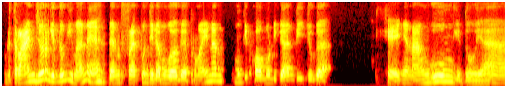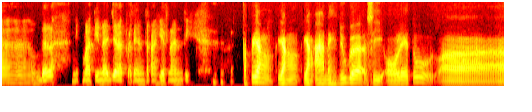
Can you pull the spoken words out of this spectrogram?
udah terlanjur gitu gimana ya dan Fred pun tidak menggagai permainan mungkin kalau mau diganti juga kayaknya nanggung gitu ya udahlah nikmatin aja lah pertandingan terakhir nanti Tapi yang yang yang aneh juga si Ole itu eh,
